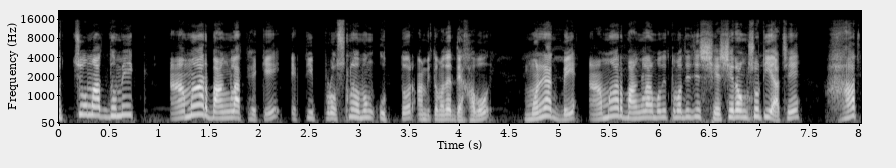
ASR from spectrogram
উচ্চ মাধ্যমিক আমার বাংলা থেকে একটি প্রশ্ন এবং উত্তর আমি তোমাদের দেখাবো। মনে রাখবে, আমার বাংলার মধ্যে তোমাদের যে শেষের অংশটি আছে, হাত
